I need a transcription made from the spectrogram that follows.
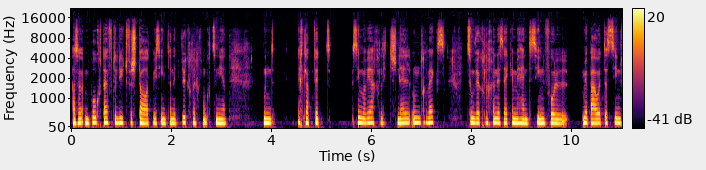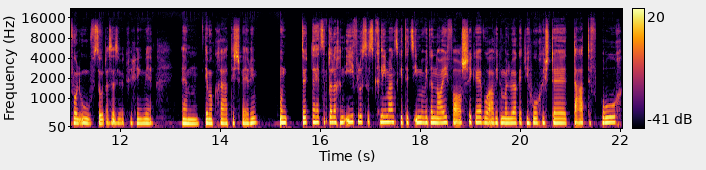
also einen Bruchteil der Leute versteht, wie das Internet wirklich funktioniert. Und ich glaube, dort sind wir wirklich schnell unterwegs, um wirklich zu sagen, wir, haben sinnvoll, wir bauen das sinnvoll auf, so dass es wirklich irgendwie ähm, demokratisch wäre. Und dort hat es natürlich einen Einfluss auf das Klima. Es gibt jetzt immer wieder neue Forschungen, wo auch wieder mal schauen, wie hoch ist der Datenverbrauch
